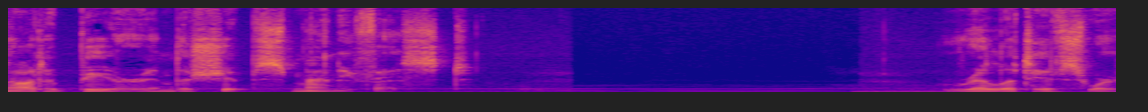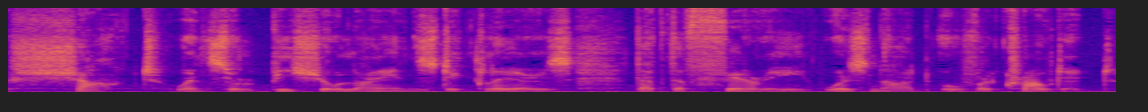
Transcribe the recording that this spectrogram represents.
Not appear in the ship's manifest. Relatives were shocked when Sulpicio Lines declares that the ferry was not overcrowded.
